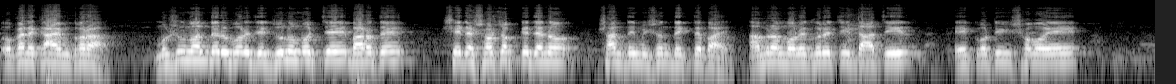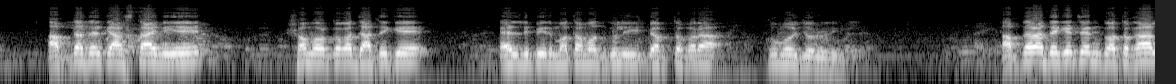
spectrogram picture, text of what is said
ওখানে কায়েম করা মুসলমানদের উপরে যে জুলুম হচ্ছে ভারতে সেটা সশককে যেন শান্তি মিশন দেখতে পায়। আমরা মনে করেছি দাচির এই কঠিন সময়ে আপনাদেরকে আস্থায় নিয়ে সমগ্র জাতিকে এলডিপির মতামতগুলি ব্যক্ত করা খুবই জরুরি। আপনারা দেখেছেন গতকাল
